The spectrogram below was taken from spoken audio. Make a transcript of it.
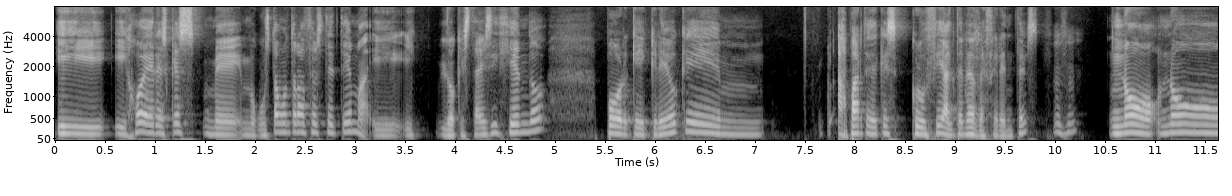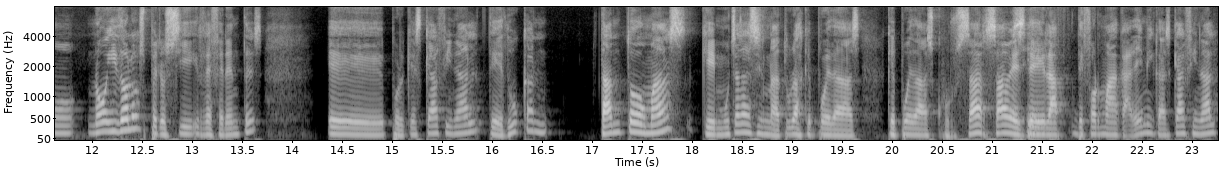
Y, y, joder, es que es, me, me gusta un montonazo este tema y, y lo que estáis diciendo porque creo que, mm, aparte de que es crucial tener referentes, no, no, no ídolos, pero sí referentes, eh, porque es que al final te educan tanto más que muchas asignaturas que puedas, que puedas cursar, ¿sabes? Sí. De, la, de forma académica. Es que al final...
